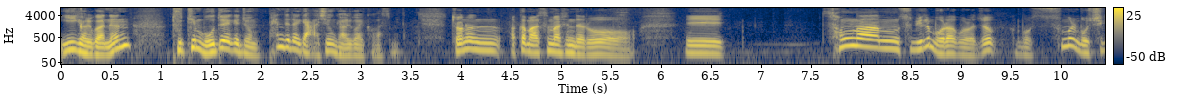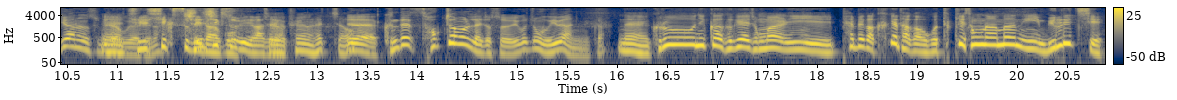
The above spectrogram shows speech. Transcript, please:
이 결과는 두 팀 모두에게 좀 팬들에게 아쉬운 결과일 것 같습니다. 저는 아까 말씀하신 대로 이 성남 수비를 뭐라고 그러죠? 뭐 숨을 못 쉬게 하는 수비라고 네, 해야 되나? 질식 수비라고 질식 수비 맞아요. 표현을 했죠. 예, 근데 석점을 내줬어요. 이거 좀 의외 아닙니까? 네, 그러니까 그게 정말 이 패배가 크게 다가오고 특히 성남은 이 뮬리치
